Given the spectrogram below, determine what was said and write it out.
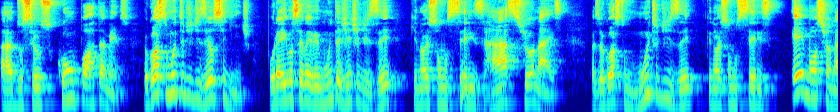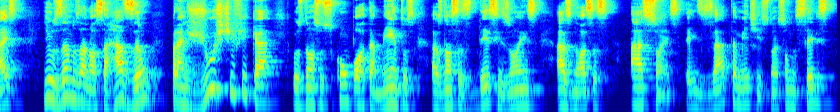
ah, dos seus comportamentos. Eu gosto muito de dizer o seguinte: por aí você vai ver muita gente dizer que nós somos seres racionais, mas eu gosto muito de dizer que nós somos seres emocionais e usamos a nossa razão para justificar os nossos comportamentos, as nossas decisões, as nossas ações. É exatamente isso. Nós somos seres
